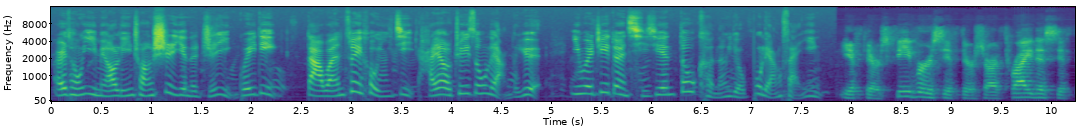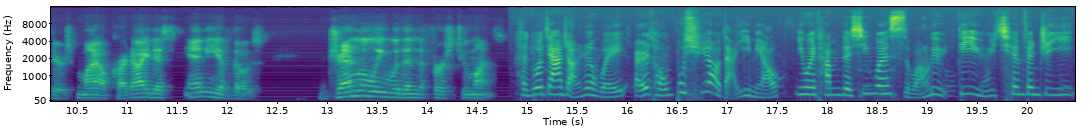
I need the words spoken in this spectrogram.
儿童疫苗临床试验的指引规定，打完最后一剂还要追踪两个月，因为这段期间都可能有不良反应。If there's fevers, if there's arthritis, if there's myocarditis, any of those. Generally within the first two months. 很多家长认为儿童不需要打疫苗，因为他们的新冠死亡率低于千分之一。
